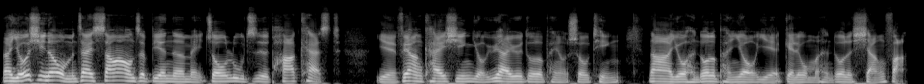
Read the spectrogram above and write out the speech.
那尤其呢，我们在商岸这边呢，每周录制 Podcast。也非常开心，有越来越多的朋友收听。那有很多的朋友也给了我们很多的想法。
